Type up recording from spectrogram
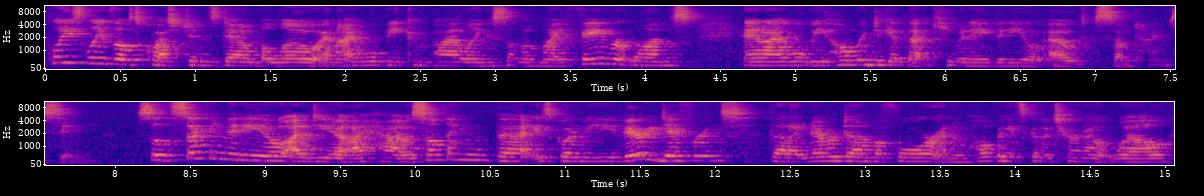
please leave those questions down below and I will be compiling some of my favorite ones and I will be hoping to get that Q&A video out sometime soon. So the second video idea I have is something that is going to be very different that I've never done before and I'm hoping it's going to turn out well.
